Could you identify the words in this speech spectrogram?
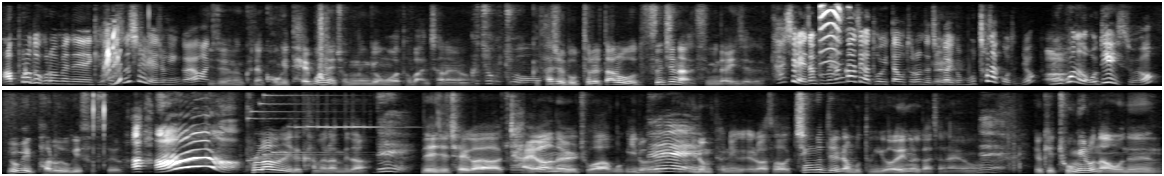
앞으로도 그러면은 계속 쓰실 예정인가요? 이제는 그냥 거기 대본에 적는 경우가 더 많잖아요. 그쵸 그쵸. 사실 노트를 따로 쓰지는 않습니다. 이제는 사실 애장품이 한 가지가 더 있다고 들었는데 제가 네. 이걸 못 찾았거든요. 아. 요거는 어디에 있어요? 여기 바로 여기 있었어요. 아 아. 폴라로이드 카메라입니다. 네. 근데 이제 제가 자연을 좋아하고 이런 네. 이런 편이라서 친구들이랑 보통 여행을 가잖아요. 네. 이렇게 종이로 나오는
